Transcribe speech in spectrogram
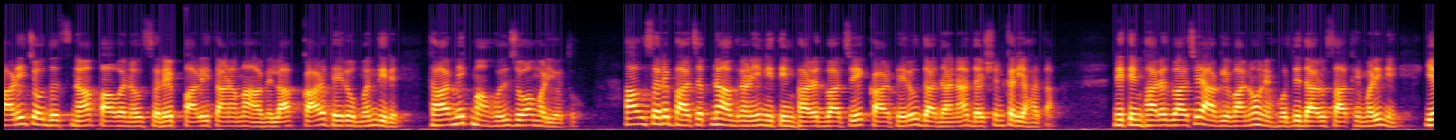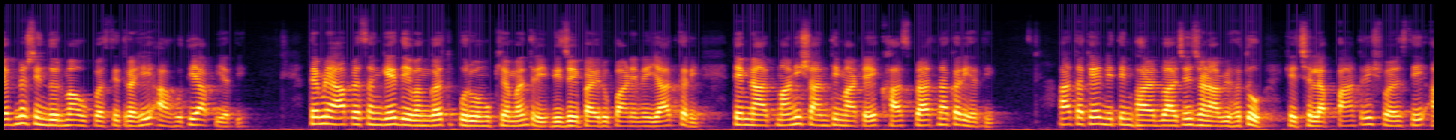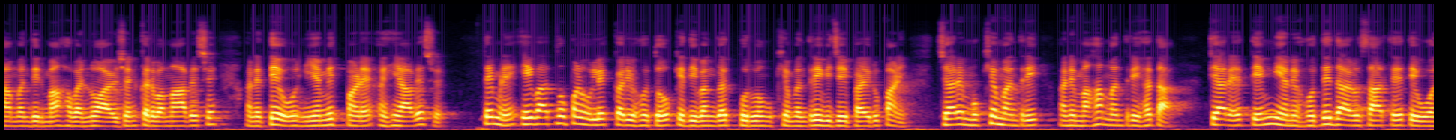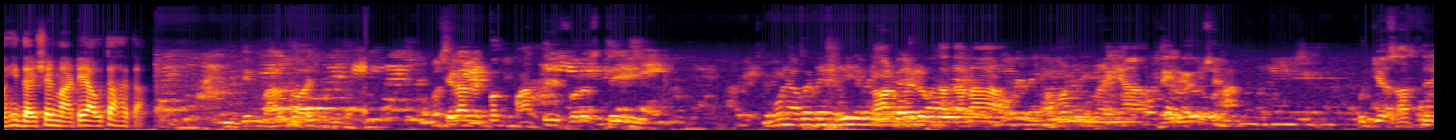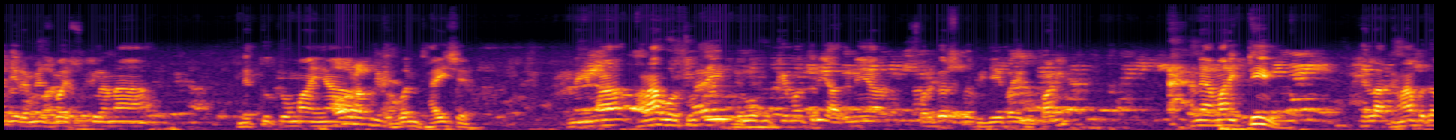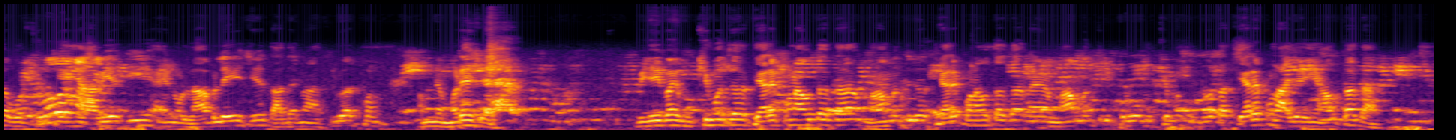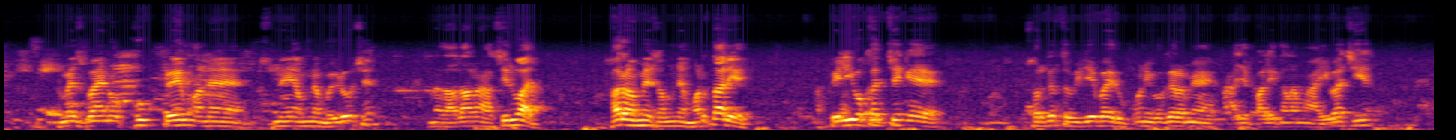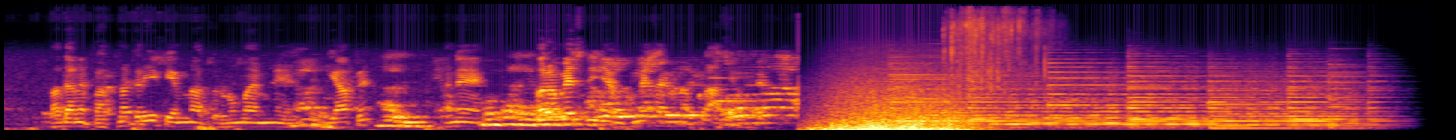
કાળી ચૌદસના પાવન અવસરે પાલીતાણામાં આવેલા કાળભૈરવ મંદિરે ધાર્મિક માહોલ જોવા મળ્યો હતો. આ અવસરે ભાજપના અગ્રણી નીતિન ભારદ્વાજે કાળભૈરવ દાદાના દર્શન કર્યા હતા. નીતિન ભારદ્વાજે આગેવાનો અને હોદ્દેદારો સાથે મળીને યજ્ઞ સિંદુરમાં ઉપસ્થિત રહી આહુતિ આપી હતી. તેમણે આ પ્રસંગે દિવંગત પૂર્વ મુખ્યમંત્રી વિજયભાઈ રૂપાણીને યાદ કરી તેમના આત્માની શાંતિ માટે ખાસ પ્રાર્થના કરી હતી. આ તકે નીતિન ભારદ્વાજે જણાવ્યું હતું કે છેલ્લા પાંત્રીસ વર્ષથી આ મંદિરમાં હવનનું આયોજન કરવામાં આવે છે અને તેઓ નિયમિતપણે અહીં આવે છે. તેમણે એ વાતનો પણ ઉલ્લેખ કર્યો હતો કે દિવંગત પૂર્વ મુખ્યમંત્રી વિજયભાઈ રૂપાણી જ્યારે મુખ્યમંત્રી અને મહામંત્રી હતા ત્યારે તેમની અને હોદ્દેદારો સાથે તેઓ અહીં દર્શન માટે આવતા હતા. નીતિન ભારદ્વાજ છેલ્લા લગભગ પાંત્રીસ વર્ષથી કાળ ભૈરવ દાદાના હવન અહીંયા થઈ રહ્યો છે. પૂજ્ય શાસ્ત્રીજી રમેશભાઈ શુક્લના નેતૃત્વમાં અહીંયા હવન થાય છે. અને એમાં ઘણા વર્ષોથી પૂર્વ મુખ્યમંત્રી આદરણીય સ્વર્ગસ્થ વિજયભાઈ રૂપાણી અને અમારી ટીમ છેલ્લા ઘણા બધા વર્ષોથી અહીંયા આવીએ છીએ, એનો લાભ લઈએ છીએ, દાદાના આશીર્વાદ પણ અમને મળે છે. વિજયભાઈ મુખ્યમંત્રી ત્યારે પણ આવતા હતા, મહામંત્રી ત્યારે પણ આવતા હતા, અને મહામંત્રી પૂર્વ મુખ્યમંત્રી હતા ત્યારે પણ આજે અહીંયા આવતા હતા. રમેશભાઈનો ખૂબ પ્રેમ અને સ્નેહ અમને મળ્યો છે, અને દાદાના આશીર્વાદ હર હંમેશ અમને મળતા રહે. પહેલી વખત છે કે સ્વર્ગસ્થ વિજયભાઈ રૂપાણી વગર અમે આજે પાલિતાણામાં આવ્યા છીએ. દાદાને પ્રાર્થના કરીએ કે એમના ચરણોમાં એમને આપે અને હર હંમેશની જેમ હંમેશા એમના પર.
